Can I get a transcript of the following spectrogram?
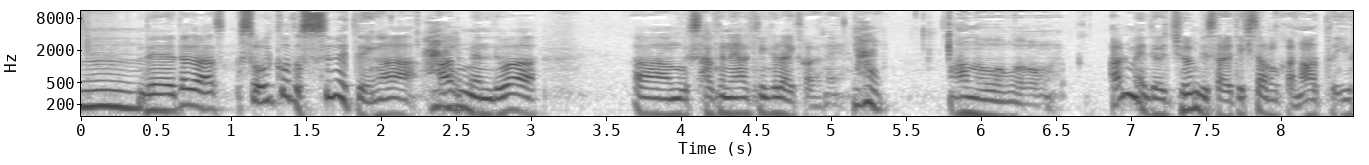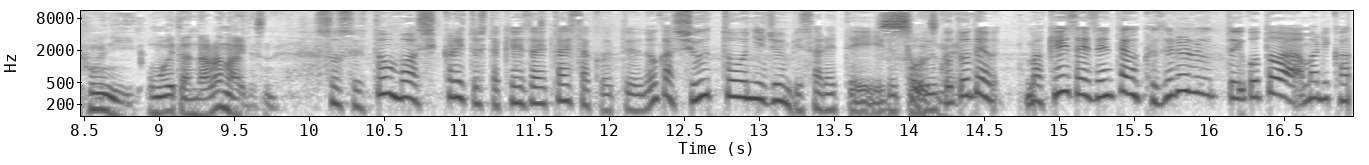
で、だからそういうことすべてが、ある面では、はい、あ昨年秋ぐらいからね、はい、あの、ある面では準備されてきたのかなというふうに思いたいならないですね。そうすると、まあ、しっかりとした経済対策というのが周到に準備されているということで、でね、まあ、経済全体が崩れるということはあまり考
